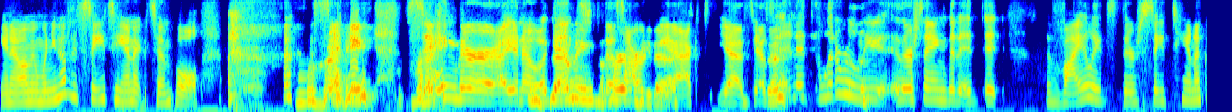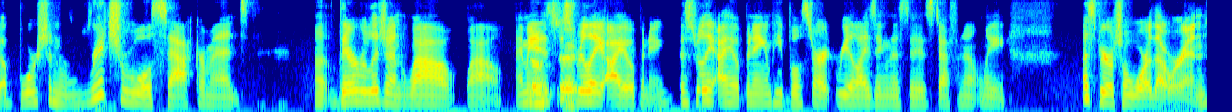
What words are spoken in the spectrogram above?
you know i mean when you have the satanic temple right. saying right. saying they're you know against this heartbeat act. act yes yes and it literally they're saying that it, it violates their satanic abortion ritual sacrament uh, their religion wow wow i mean That's it's just it. really eye-opening it's really eye-opening and people start realizing this is definitely a spiritual war that we're in.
